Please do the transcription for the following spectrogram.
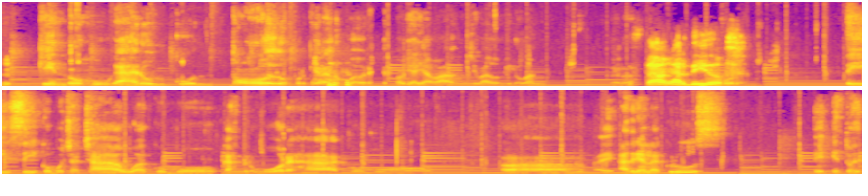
que no jugaron con todo porque eran los jugadores que no había llevado, llevado Milovan. Estaban ardidos. sí, sí, como Chachagua, como Castro Borja, como ah, eh, Adrián La Cruz. Eh, entonces,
